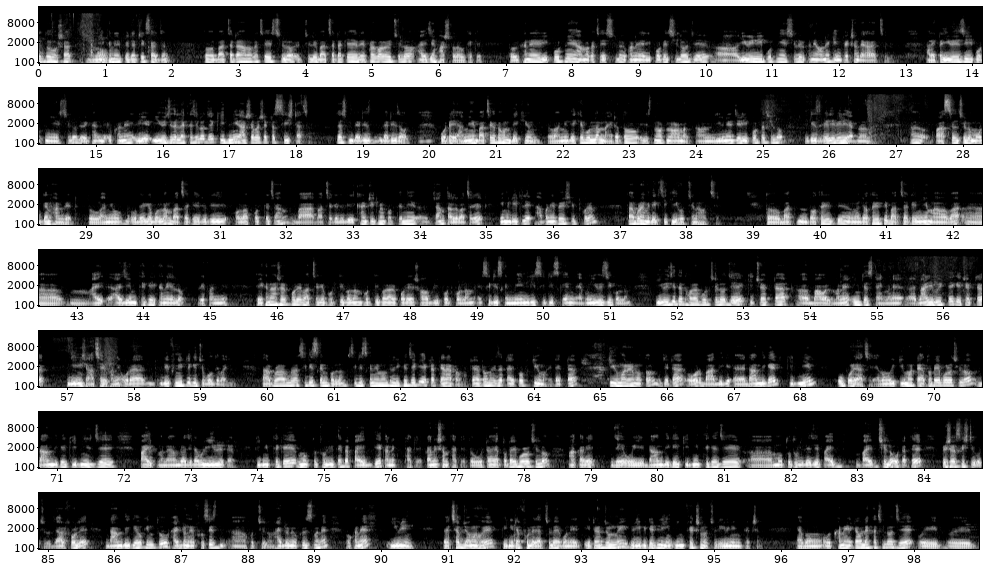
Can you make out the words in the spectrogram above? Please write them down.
অনিরুদ্ধ বসাক আমি এখানে paediatric surgeon তো বাচ্চাটা আমার কাছে এসেছিল অ্যাকচুয়ালি বাচ্চাটাকে রেফার করা হয়েছিল আইজিএম হাসপাতাল থেকে। তো ওইখানে রিপোর্ট নিয়ে আমার কাছে এসেছিল ওখানে রিপোর্টে ছিল যে ইউরিন রিপোর্ট নিয়ে এসেছিল ওখানে অনেক ইনফেকশন দেখা যাচ্ছিল। আর একটা ইউএসজি রিপোর্ট নিয়ে এসেছিল যে ওইখানে ওখানে ইউএসজিতে লেখা ছিল যে কিডনির আশেপাশে একটা সিস্ট আছে। Just that is that is all ওটাই আমি বাচ্চাকে তখন দেখিও নি। তো আমি দেখে বললাম না এটা তো ইটস নট নর্মাল কারণ ইউনিটের যে রিপোর্টটা ছিল it is very very abnormal parcel ছিল মোর দেন হান্ড্রেড তো আমি ওদেরকে বললাম, বাচ্চাকে যদি ফলো আপ করতে চান বা বাচ্চাকে যদি এখানে ট্রিটমেন্ট করতে নিয়ে, চান, তাহলে বাচ্চাকে ইমিডিয়েটলি হাঁপানিয়াতে শিফট করেন। তারপর আমি দেখছি কি হচ্ছে না হচ্ছে। তো যথারীতি যথারীতি বাচ্চাকে নিয়ে মা বাবা আইজিএম থেকে এখানে এলো রেফার নিয়ে। তো এখানে আসার পরে বাচ্চাকে ভর্তি করলাম। ভর্তি করার পরে সব রিপোর্ট করলাম CT scan mainly CT scan এবং ইউএসজি করলাম। ইউএসজিতে ধরা পড়ছিল যে কিছু একটা বাউল মানে ইন্টেস্টাইন মানে নারী বৃত্তে কিছু একটা জিনিস আছে ওখানে, ওরা ডেফিনেটলি কিছু বলতে পারিনি। তারপর আমরা সিটি স্ক্যান করলাম। সিটি স্ক্যানের মধ্যে লিখেছে কি, একটা teratoma teratoma is a type of tumour এটা একটা টিউমারের মতন যেটা ওর বা দিকে ডান দিকের কিডনির উপরে আছে। এবং ওই টিউমারটা এতটাই বড় ছিল, ডান দিকের কিডনির যে পাইপ মানে আমরা যেটা বলি ইউরেটার কিডনির থেকে মূত্রথলিতে একটা পাইপ দিয়ে কানেক্ট থাকে কানেকশন থাকে। তো ওটা এতটাই বড় ছিল আকারে যে ওই ডান দিকে কিডনির থেকে যে আহ, মূত্রথলিতে যে পাইপ পাইপ ছিল ওটাতে প্রেশার সৃষ্টি করছিল। যার ফলে ডান দিকেও কিন্তু হাইড্রোনেফ্রোসিস হচ্ছিল হাইড্রোনেফ্রোসিস মানে ওখানে ইউরিন পেচ্ছাপ জমা হয়ে কিডনিটা ফুলে যাচ্ছিল এবং এটার জন্যই রিপিটেডলি ইনফেকশন হচ্ছিল ইউরিন ইনফেকশন এবং ওখানে এটাও লেখা ছিল যে ওই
